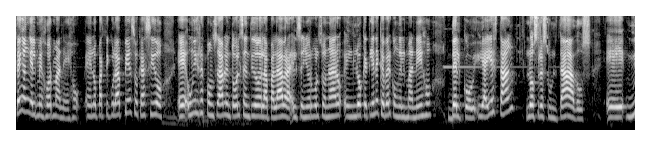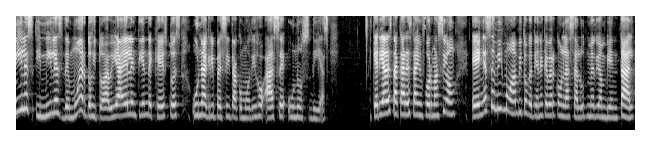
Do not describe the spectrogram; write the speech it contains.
tengan el mejor manejo. En lo particular pienso que ha sido eh, un irresponsable en todo el sentido de la palabra el señor Bolsonaro en lo que tiene que ver con el manejo del COVID. Y ahí están los resultados. Eh, miles y miles de muertos y todavía él entiende que esto es una gripecita, como dijo hace unos días. Quería destacar esta información en ese mismo ámbito que tiene que ver con la salud medioambiental,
